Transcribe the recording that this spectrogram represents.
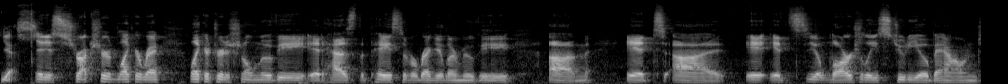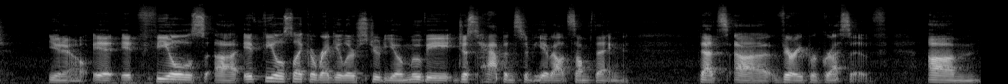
Yes. It is structured like a re- like a traditional movie. It has the pace of a regular movie. Um, it, uh, it it's you know, largely studio bound. You know, it it feels uh, it feels like a regular studio movie. Just happens to be about something that's uh, very progressive. Um,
